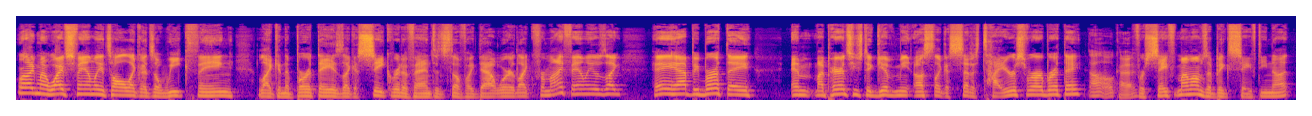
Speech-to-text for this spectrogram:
Or like my wife's family, it's all like it's a week thing. Like, and the birthday is like a sacred event and stuff like that. Where like for my family, it was like, hey, happy birthday. And my parents used to give me us like a set of tires for our birthday oh okay. for safe. My mom's a big safety nut,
